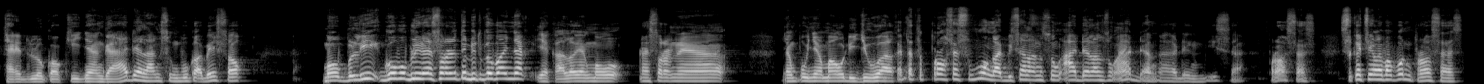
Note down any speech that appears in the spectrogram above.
Cari dulu kokinya. Nggak ada langsung buka besok. Mau beli gue mau beli restoran itu duit gue banyak. Ya kalau yang mau restorannya yang punya mau dijual kan tetap proses semua. Nggak bisa langsung ada langsung ada. Nggak ada yang bisa. Proses. Sekecil apa pun proses.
